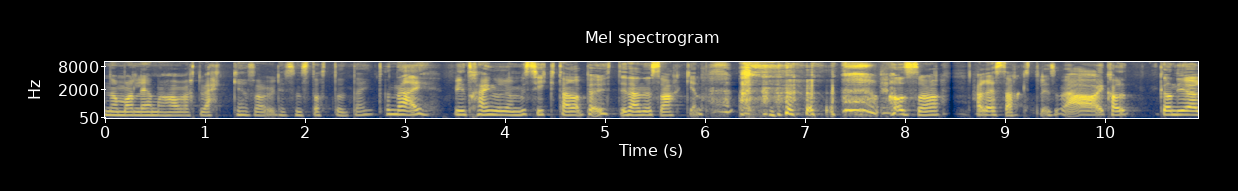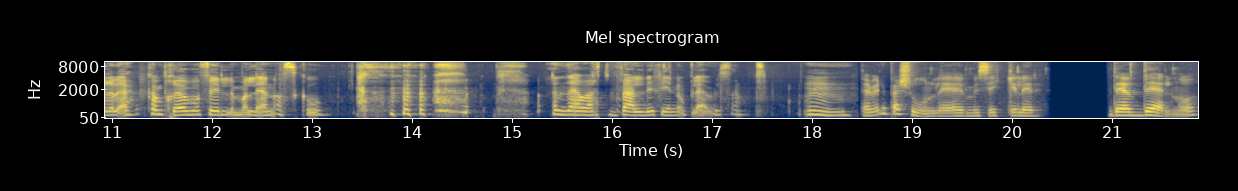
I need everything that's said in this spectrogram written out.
når Marlene har vært vekke, så har vi liksom stått og tenkt nei, vi trenger en musikkterapeut i denne saken. og så har jeg sagt liksom ja, jeg kan kan gjøre det. Kan prøve å fylle Malenas sko. Men det har vært en veldig fin opplevelse. Mm. Det er veldig personlig musikk, eller det å dele noe,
